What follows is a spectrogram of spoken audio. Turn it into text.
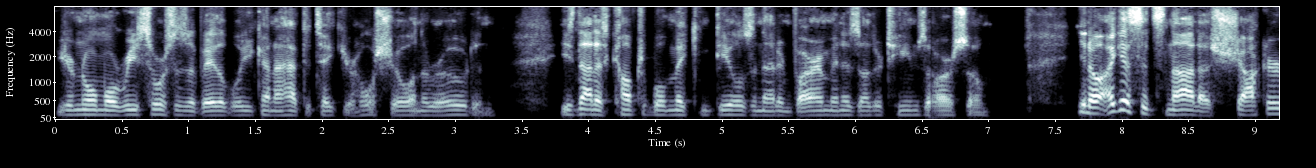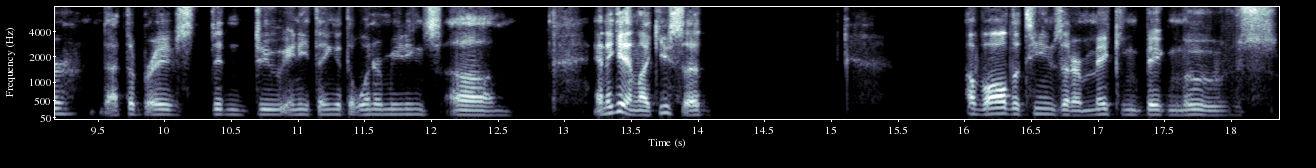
your normal resources available. You kind of have to take your whole show on the road, and he's not as comfortable making deals in that environment as other teams are. So, you know, I guess it's not a shocker that the Braves didn't do anything at the winter meetings. Um, and again, like you said, of all the teams that are making big moves,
